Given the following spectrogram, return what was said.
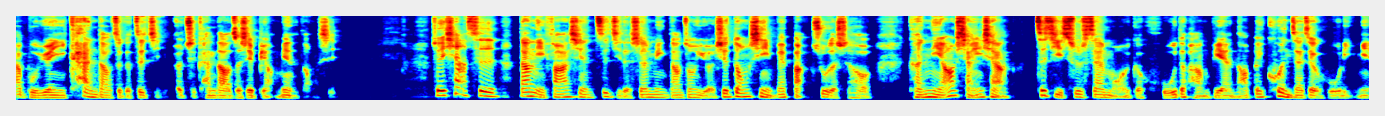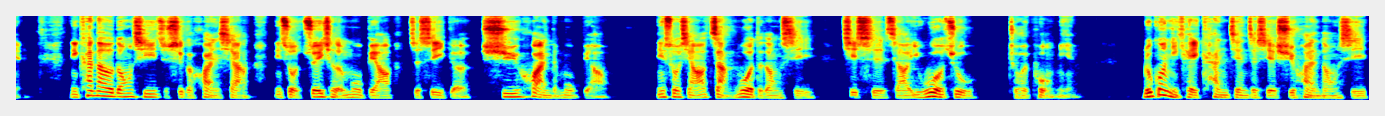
他不愿意看到这个自己，而只看到这些表面的东西。所以，下次当你发现自己的生命当中有一些东西你被绑住的时候，可能你要想一想，自己是不是在某一个湖的旁边，然后被困在这个湖里面。你看到的东西只是个幻象，你所追求的目标只是一个虚幻的目标。你所想要掌握的东西，其实只要一握住就会破灭。如果你可以看见这些虚幻的东西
